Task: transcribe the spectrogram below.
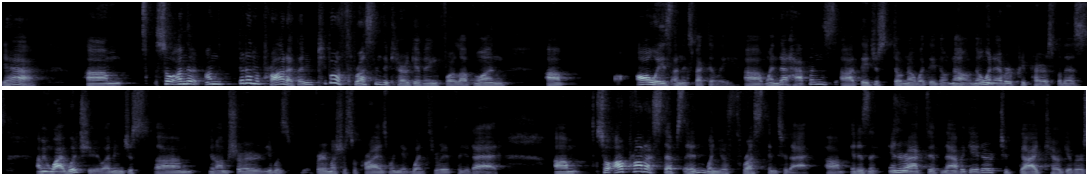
yeah. Um, so on the on bit on the product, I mean, people are thrust into caregiving for a loved one. Uh, always unexpectedly. Uh, when that happens, uh, they just don't know what they don't know. No one ever prepares for this. I mean, why would you? I mean, just um, you know, I'm sure it was very much a surprise when you went through it for your dad. Um, so our product steps in when you're thrust into that. Um, it is an interactive navigator to guide caregivers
